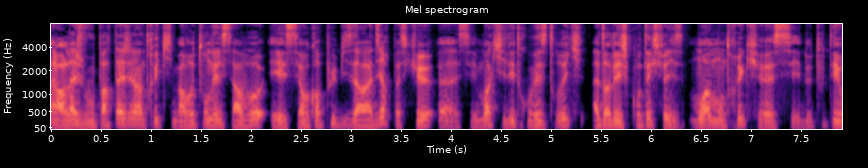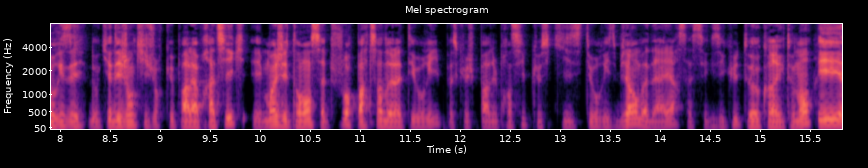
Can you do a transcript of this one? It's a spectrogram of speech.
Alors là, je vais vous partager un truc qui m'a retourné le cerveau et c'est encore plus bizarre à dire parce que euh, c'est moi qui l'ai trouvé ce truc. Attendez, je contextualise. Moi, mon truc, euh, c'est de tout théoriser. Donc il y a des gens qui jurent que par la pratique et moi, j'ai tendance à toujours partir de la théorie parce que je pars du principe que ce qui se théorise bien, bah, derrière, ça s'exécute euh, correctement. Et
